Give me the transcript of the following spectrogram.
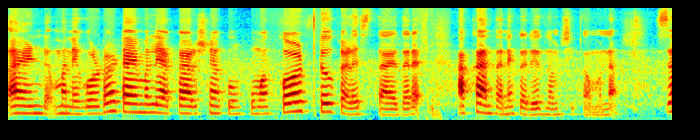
ಆ್ಯಂಡ್ ಮನೆಗೆ ಹೊರಡೋ ಟೈಮಲ್ಲಿ ಅಕ್ಕ ಅರಿಶಿನ ಕುಂಕುಮ ಕೊಟ್ಟು ಕಳಿಸ್ತಾ ಇದ್ದಾರೆ. ಅಕ್ಕ ಅಂತಲೇ ಕರೆಯೋದು ನಮ್ಮ ಚಿಕ್ಕಮ್ಮನ ಸೊ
